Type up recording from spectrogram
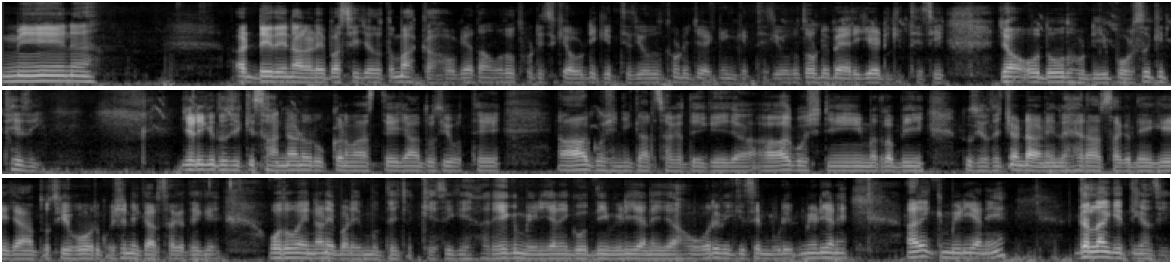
ਮੇਨ ਅੱਡੇ ਦੇ ਨਾਲ ਵਾਲੇ ਪਾਸੇ ਜਦੋਂ ਧਮਾਕਾ ਹੋ ਗਿਆ ਤਾਂ ਉਦੋਂ ਤੁਹਾਡੀ ਸਿਕਿਉਰਿਟੀ ਕਿੱਥੇ ਸੀ? ਉਦੋਂ ਤੁਹਾਡੀ ਚੈਕਿੰਗ ਕਿੱਥੇ ਸੀ? ਉਦੋਂ ਤੁਹਾਡੇ ਬੈਰੀਕੇਡ ਕਿੱਥੇ ਸੀ? ਜਾਂ ਉਦੋਂ ਤੁਹਾਡੀ ਪੁਲਿਸ ਕਿੱਥੇ ਸੀ? ਜਿਹੜੀ ਕਿ ਤੁਸੀਂ ਕਿਸਾਨਾਂ ਨੂੰ ਰੋਕਣ ਵਾਸਤੇ ਜਾਂ ਤੁਸੀਂ ਉੱਥੇ ਆਹ ਕੁਝ ਨਹੀਂ ਕਰ ਸਕਦੇਗੇ ਜਾਂ ਆਹ ਕੁਝ ਨਹੀਂ ਮਤਲਬ ਵੀ ਤੁਸੀਂ ਉੱਥੇ ਝੰਡਾ ਨਹੀਂ ਲਹਿਰਾ ਸਕਦੇਗੇ ਜਾਂ ਤੁਸੀਂ ਹੋਰ ਕੁਝ ਨਹੀਂ ਕਰ ਸਕਦੇਗੇ ਉਦੋਂ ਇਹਨਾਂ ਨੇ ਬੜੇ ਮੁੱਦੇ ਚੱਕੇ ਸੀਗੇ। ਹਰੇਕ ਮੀਡੀਆ ਨੇ, ਗੋਦੀ ਮੀਡੀਆ ਨੇ ਜਾਂ ਹੋਰ ਵੀ ਕਿਸੇ ਮੀਡੀਆ ਨੇ, ਹਰ ਇੱਕ ਮੀਡੀਆ ਨੇ ਗੱਲਾਂ ਕੀਤੀਆਂ ਸੀ।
